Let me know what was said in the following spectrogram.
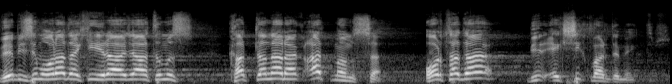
ve bizim oradaki ihracatımız katlanarak artmamışsa ortada bir eksik var demektir.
